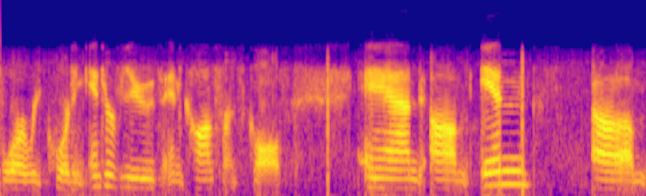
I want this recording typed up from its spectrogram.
for recording interviews and conference calls. And um, in um,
